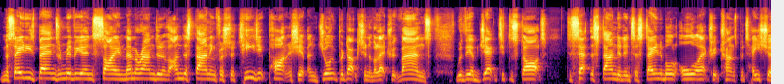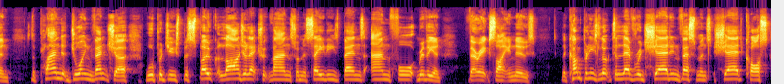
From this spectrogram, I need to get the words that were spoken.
Mercedes-Benz and Rivian signed memorandum of understanding for strategic partnership and joint production of electric vans with the objective to start to set the standard in sustainable all electric transportation. The planned joint venture will produce bespoke large electric vans for Mercedes Benz and for Rivian. Very exciting news. The companies look to leverage shared investments, shared costs,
